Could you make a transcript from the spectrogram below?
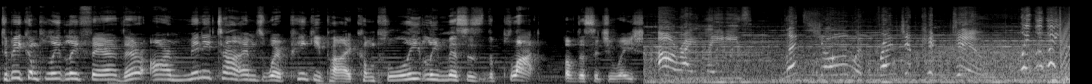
To be completely fair, there are many times where Pinkie Pie completely misses the plot of the situation. All right, ladies, let's show them what friendship can do. Wait, wait, wait!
